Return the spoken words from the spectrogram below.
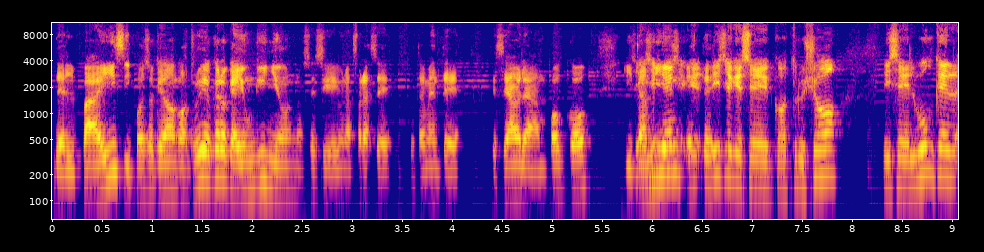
del país, y por eso quedaron construidos. Creo que hay un guiño, no sé si hay una frase justamente que se habla un poco, y también... dice, este... que, dice que se construyó, dice, el búnker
